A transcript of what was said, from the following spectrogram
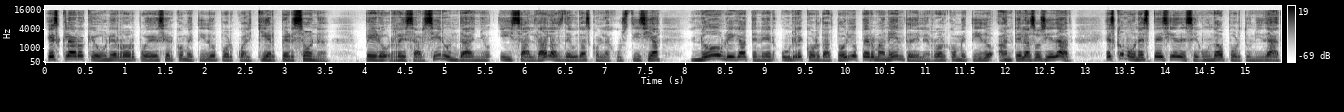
Es claro que un error puede ser cometido por cualquier persona, pero resarcir un daño y saldar las deudas con la justicia no obliga a tener un recordatorio permanente del error cometido ante la sociedad, es como una especie de segunda oportunidad,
